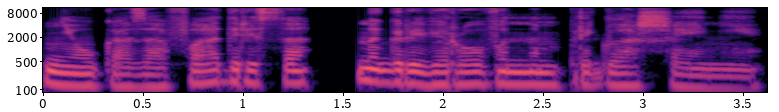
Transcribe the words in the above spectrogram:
не указав адреса на гравированном приглашении.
